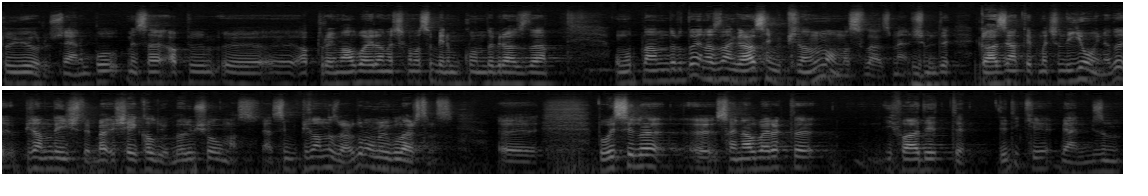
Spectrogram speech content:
duyuyoruz. Yani bu mesela Abdül, e, e, Abdurrahim Albayrak'ın açıklaması benim bu konuda biraz da umutlandırdı. En azından Galatasaray'ın bir planının olması lazım. Yani şimdi Gaziantep maçında iyi oynadı, planı değişti, şey kalıyor. Böyle bir şey olmaz. Yani sizin bir planınız vardır, onu uygularsınız. E, dolayısıyla e, Sayın Albayrak da ifade etti. Dedi ki yani bizim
